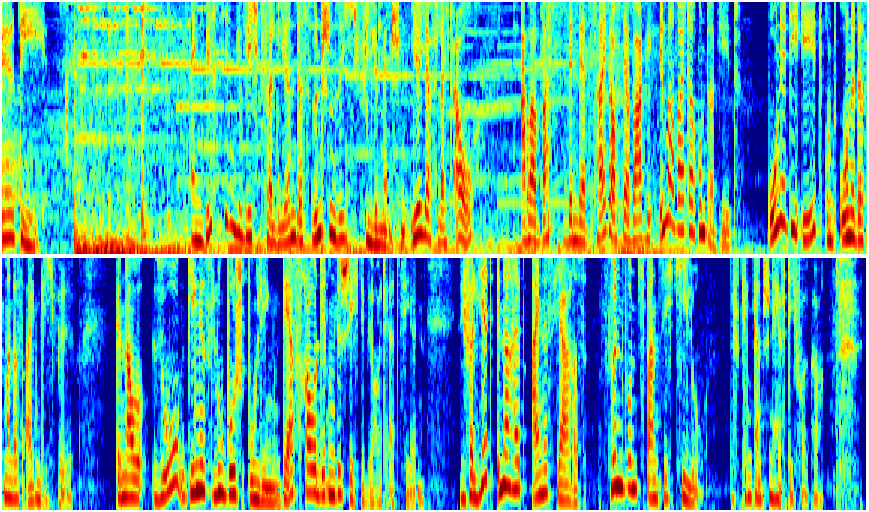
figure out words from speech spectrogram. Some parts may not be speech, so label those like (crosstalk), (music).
ARD. Ein bisschen Gewicht verlieren, das wünschen sich viele Menschen. Ihr ja vielleicht auch. Aber was, wenn der Zeiger auf der Waage immer weiter runtergeht? Ohne Diät und ohne, dass man das eigentlich will. Genau so ging es Lubo Spuling, der Frau, deren Geschichte wir heute erzählen. Sie verliert innerhalb eines Jahres 25 Kilo. Das klingt ganz schön heftig, Volker.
